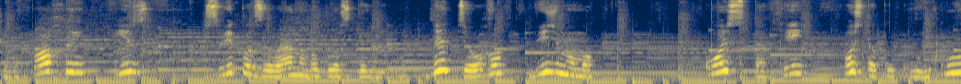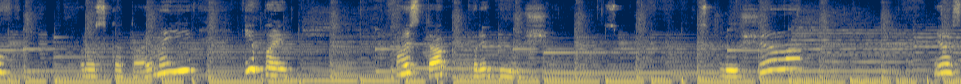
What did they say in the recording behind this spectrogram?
черепахи із світло-зеленого пластиліну. Для цього візьмемо ось такий, ось таку кульку, розкатаємо її і при... ось так приплющимо сплющуємо. І ось.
